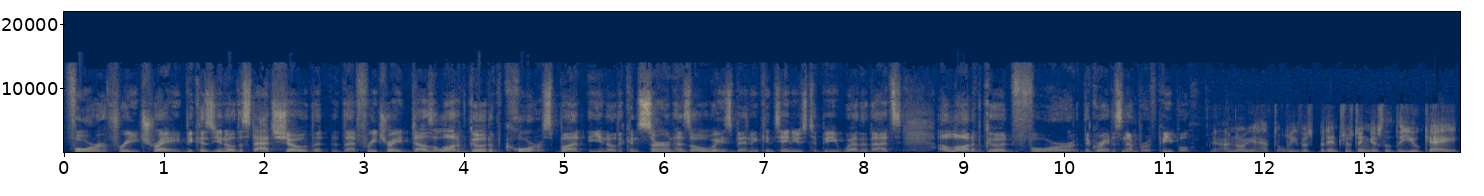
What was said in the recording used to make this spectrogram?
for free trade. Because you know the stats show that that free trade does a lot of good, of course, but you know the concern has always been and continues to be whether that's a lot of good for the greatest number of people. Yeah, I know you have to leave us, but interesting is that the UK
